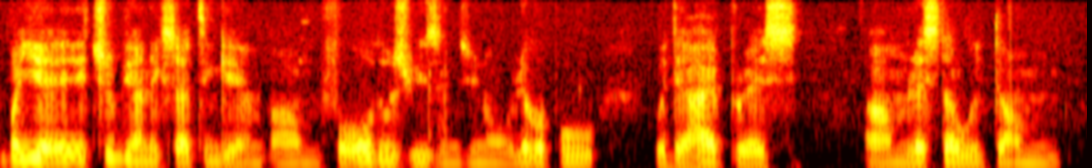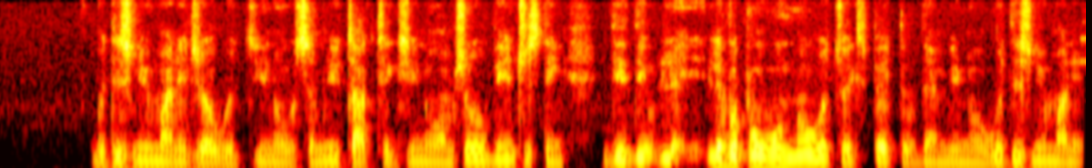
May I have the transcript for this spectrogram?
but yeah, it, it should be an exciting game. Um, for all those reasons, you know, Liverpool with their high press, um, Leicester with um with this new manager with you know some new tactics. You know, I'm sure it'll be interesting. Liverpool won't know what to expect of them. You know, with this new manager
